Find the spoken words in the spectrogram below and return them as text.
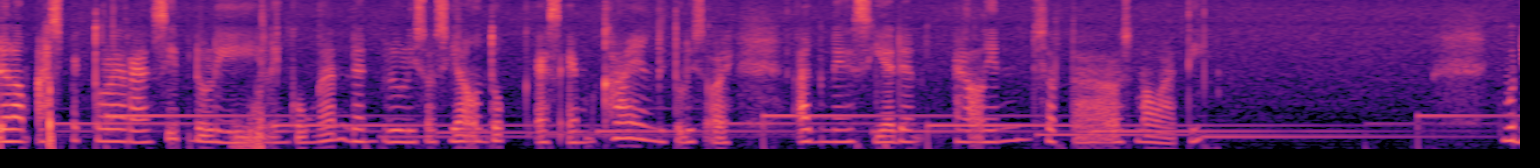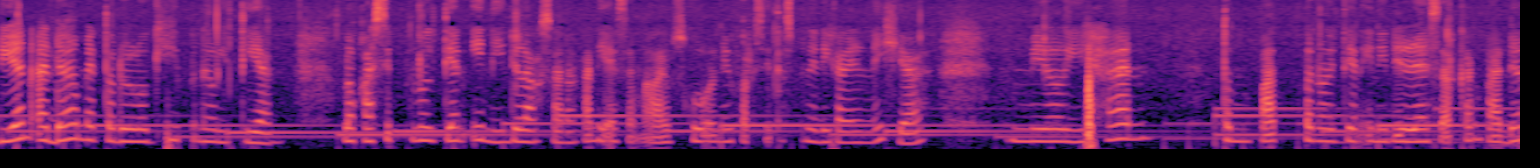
dalam aspek toleransi, peduli lingkungan, dan peduli sosial untuk SMK yang ditulis oleh Agnesia dan Elin serta Rosmawati. Kemudian ada metodologi penelitian. Lokasi penelitian ini dilaksanakan di SMA Lab School Universitas Pendidikan Indonesia. Pemilihan tempat penelitian ini didasarkan pada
